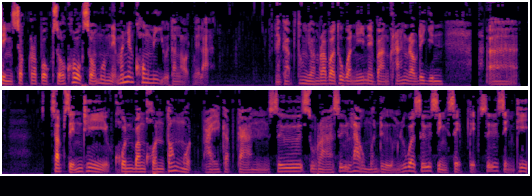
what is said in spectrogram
สิ่งสกรปรกโสโครกโสมมเนี่ยมันยังคงมีอยู่ตลอดเวลานะครับต้องยอมรับว่าทุกวันนี้ในบางครั้งเราได้ยิน ทรัพย์สินที่คนบางคนต้องหมดไปกับการซื้อสุราซื้อเหล้ามาดื่ม หรือว่าซื้อสิ่งเสพติดซื้อสิ่งที่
